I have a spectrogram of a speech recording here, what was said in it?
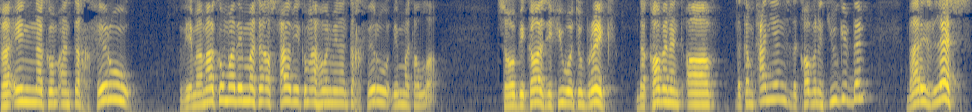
فإنكم أن تغفروا ذممكم وذمة أصحابكم أهون من أن تغفروا ذمة الله. So because if you were to break the covenant of the companions, the covenant you give them, that is less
